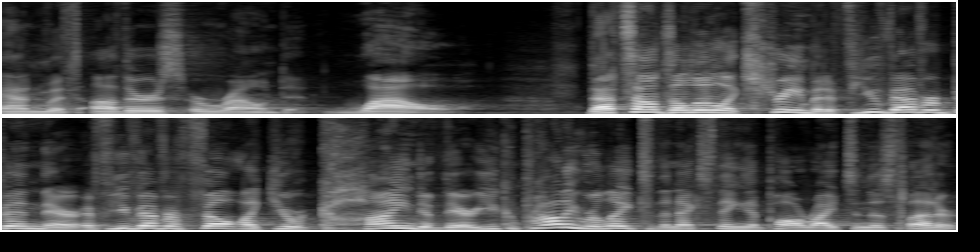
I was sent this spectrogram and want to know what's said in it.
and with others around it. Wow. That sounds a little extreme, but if you've ever been there, if you've ever felt like you're kind of there, you can probably relate to the next thing that Paul writes in this letter.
